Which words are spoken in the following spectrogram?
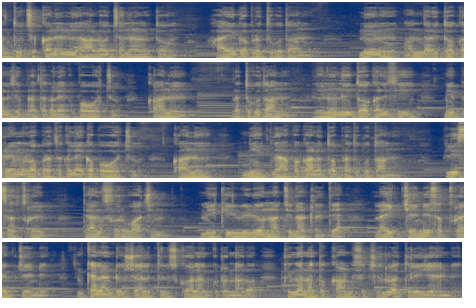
అంతు చిక్కని నీ ఆలోచనలతో హాయిగా బ్రతుకుతాను. నేను అందరితో కలిసి బ్రతకలేకపోవచ్చు కానీ బ్రతుకుతాను. నేను నీతో కలిసి నీ ప్రేమలో బ్రతకలేకపోవచ్చు కానీ నీ జ్ఞాపకాలతో బ్రతుకుతాను. Please subscribe. Thanks for watching. మీకు ఈ వీడియో నచ్చినట్లయితే లైక్ చేయండి సబ్స్క్రైబ్ చేయండి. ఇంకా ఎలాంటి విషయాలు తెలుసుకోవాలనుకుంటున్నారో కింద నాతో కామెంట్ సెక్షన్లో తెలియజేయండి.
